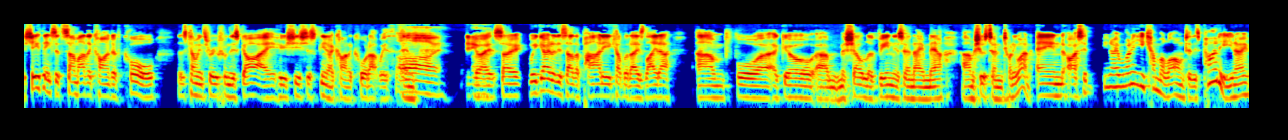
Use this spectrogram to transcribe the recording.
she thinks it's some other kind of call that's coming through from this guy who she's just you know kind of caught up with. And Oh, anyway, so we go to this other party a couple of days later. Um, for a girl, um, Michelle Levin is her name now. Um, she was turning 21. And I said, you know, why don't you come along to this party? You know,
